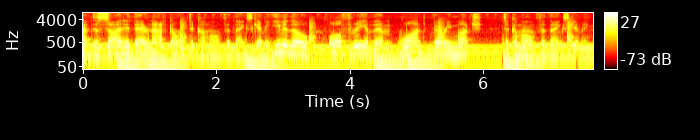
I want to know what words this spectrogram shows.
have decided they're not going to come home for Thanksgiving, even though all three of them want very much to come home for Thanksgiving.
